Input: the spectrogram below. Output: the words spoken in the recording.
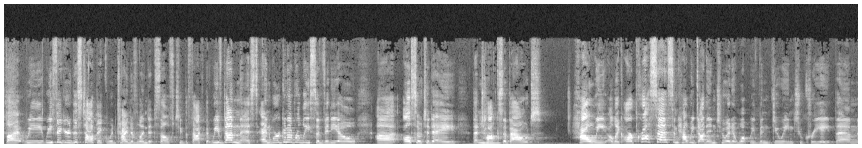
but we we figured this topic would kind of lend itself to the fact that we've done this and we're going to release a video uh, also today that mm-hmm. talks about how we like our process and how we got into it and what we've been doing to create them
